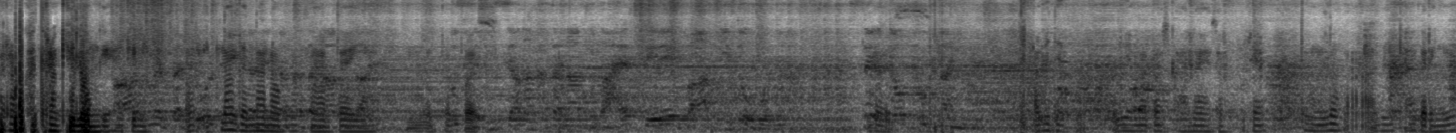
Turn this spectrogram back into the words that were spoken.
पर आप खतरा क्यों लोगे कि नहीं? और इतना गंदा नॉकनॉक मारता है ये मतलब बस। अभी देखो, अभी हमारे पास खाना है, सब कुछ है तो हम लोग अभी क्या करेंगे?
